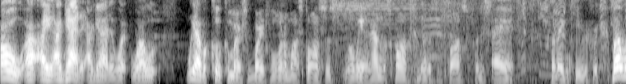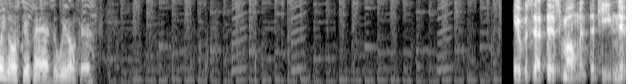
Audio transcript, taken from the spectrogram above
Oh, I I, I got it. I got it. What? Well, we have a quick commercial break from one of my sponsors. Well, we don't have no sponsor, but it's a sponsor for this ad, so they can keep it free. But we gonna skip past it. We don't care. Was at this moment that he knew.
